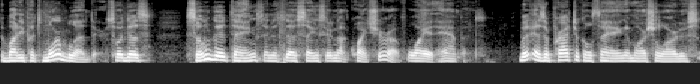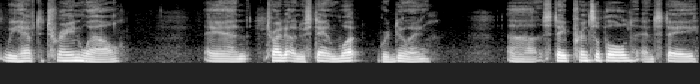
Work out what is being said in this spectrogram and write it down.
The body puts more blood there. So it does some good things and it does things they're not quite sure of why it happens. But as a practical thing, a martial artist, we have to train well and try to understand what we're doing, uh, stay principled and stay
